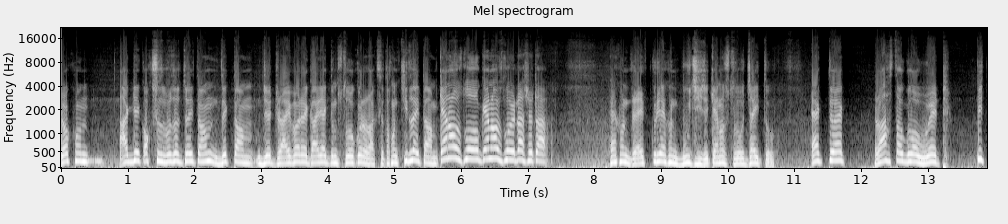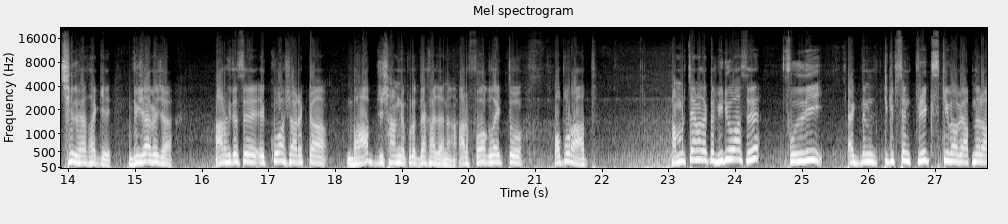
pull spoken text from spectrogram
যখন আগে কক্সবাজার যাইতাম, দেখতাম যে ড্রাইভারের গাড়ি একদম স্লো করে রাখছে, তখন চিল্লাইতাম, কেন স্লো কেন স্লো এটা, সেটা? এখন ড্রাইভ করি, এখন বুঝি যে কেন স্লো যাইতো। এক তো এক রাস্তাগুলো ওয়েট পিচ্ছিল হয়ে থাকে, ভিজা, ভেজা। আর হইতেছে কুয়াশার একটা ভাব যে সামনে পুরো দেখা যায় না। আর ফগ লাইট তো অপরাধ। আমার চ্যানেল একটা ভিডিও আছে ফুললি একদম টিপস অ্যান্ড ট্রিক্স কীভাবে আপনারা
